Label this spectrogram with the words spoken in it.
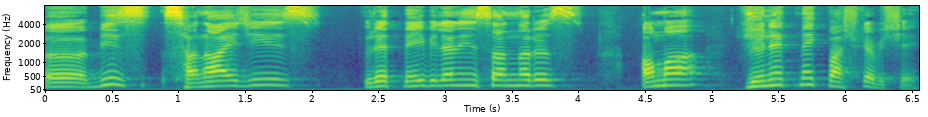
e, biz sanayiciyiz, üretmeyi bilen insanlarız ama yönetmek başka bir şey.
